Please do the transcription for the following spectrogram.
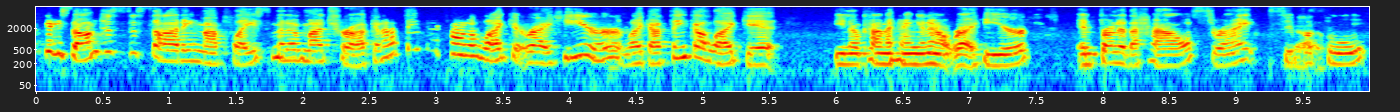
Okay, so I'm just deciding my placement of my truck, and I think I kind of like it right here. Like I think I like it, you know, kind of hanging out right here in front of the house, right? Super yeah. cool.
